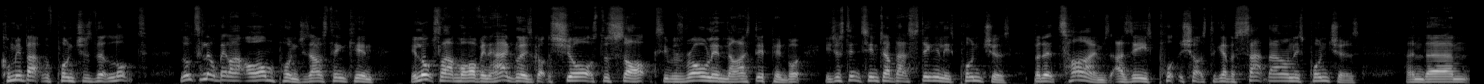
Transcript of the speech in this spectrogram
coming back with punches that looked looked a little bit like arm punches. I was thinking. He looks like Marvin Hagler. He's got the shorts, the socks. He was rolling nice, dipping, but he just didn't seem to have that sting in his punches. But at times, he's put the shots together, sat down on his punches, and um,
